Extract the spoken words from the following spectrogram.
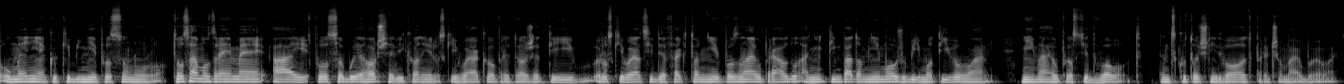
umenie ako keby neposunulo. To samozrejme aj spôsobuje horšie výkony ruských vojakov, pretože tí ruskí vojaci de facto nepoznajú pravdu a tým pádom nemôžu byť motivovaní. Nemajú proste dôvod. Ten skutočný dôvod, prečo majú bojovať.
